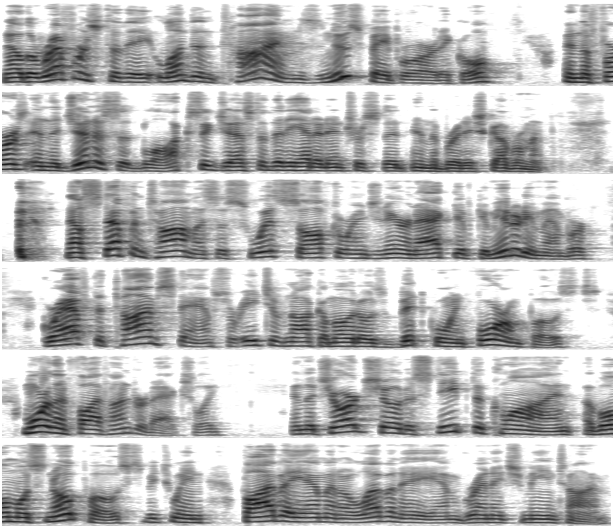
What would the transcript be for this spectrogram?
Now, the reference to the London Times newspaper article in the first in the Genesis block suggested that he had an interest in the British government. Now, Stephen Thomas, a Swiss software engineer and active community member, graphed the timestamps for each of Nakamoto's Bitcoin forum posts, more than 500 actually, and the chart showed a steep decline of almost no posts between 5 a.m. and 11 a.m. Greenwich Mean Time.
